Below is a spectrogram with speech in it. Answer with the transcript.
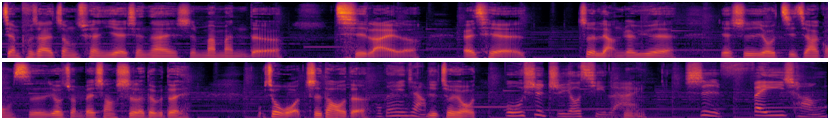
柬埔寨证券业现在是慢慢的起来了，而且这两个月也是有几家公司又准备上市了，对不对？就我知道的，我跟你讲，就有不是只有起来，是非常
